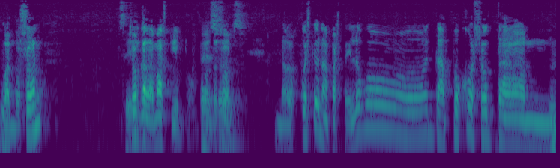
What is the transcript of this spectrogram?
cuando son, son cada más tiempo. Cuando son. Nos cuesta una pasta y luego tampoco son tan,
